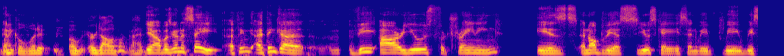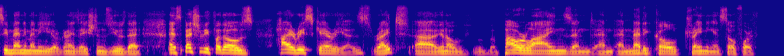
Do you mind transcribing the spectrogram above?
Michael what it, oh or Dalibor, go ahead. Yeah i was going to say i think i think uh, vr used for training is an obvious use case and we we we see many many organizations use that especially for those high risk areas right? Uh, you know power lines and and and medical training and so forth.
